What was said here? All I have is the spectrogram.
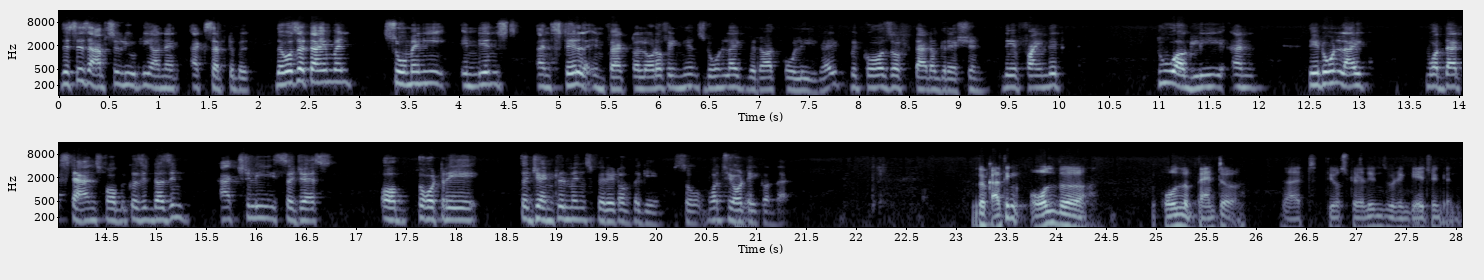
this is absolutely unacceptable. There was a time when so many Indians, and still, in fact, a lot of Indians don't like Virat Kohli, right? Because of that aggression. They find it too ugly and they don't like what that stands for because it doesn't actually suggest or portray the gentleman spirit of the game. So, what's your take on that? Look, I think all the all the banter that the Australians were engaging in,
